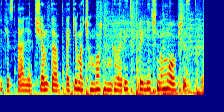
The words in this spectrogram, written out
все-таки стали чем-то таким, о чем можно говорить в приличном обществе.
